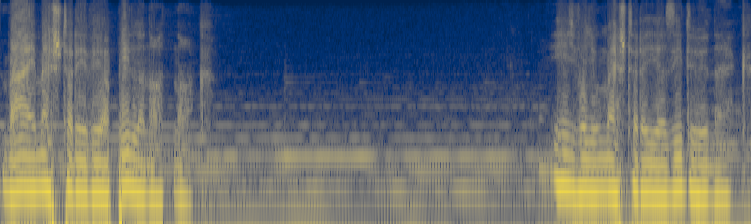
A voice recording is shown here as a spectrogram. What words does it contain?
Válj mesterévé a pillanatnak. Így vagyunk mesterei az időnek.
